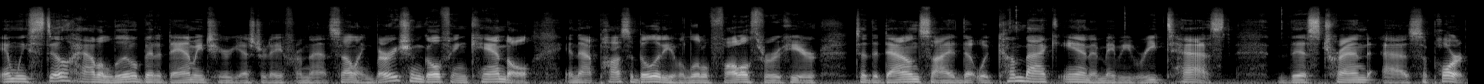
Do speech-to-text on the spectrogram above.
and we still have a little bit of damage here yesterday from that selling. Bearish engulfing candle and that possibility of a little follow through here to the downside that would come back in and maybe retest this trend as support.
